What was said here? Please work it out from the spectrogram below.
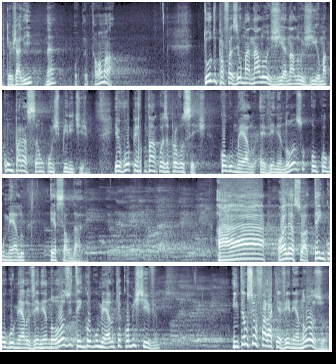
porque eu já li, né? Então vamos lá. Tudo para fazer uma analogia, analogia, uma comparação com o espiritismo. Eu vou perguntar uma coisa para vocês. Cogumelo é venenoso ou cogumelo é saudável? Ah, olha só, tem cogumelo venenoso e tem cogumelo que é comestível. Então, se eu falar que é venenoso,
